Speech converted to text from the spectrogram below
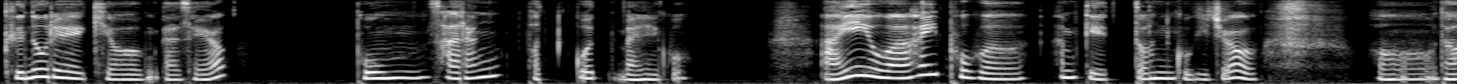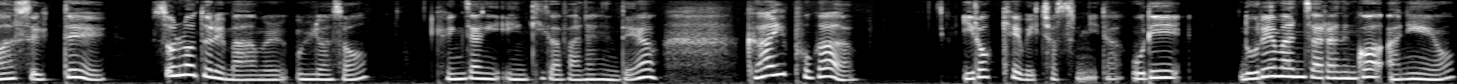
그 노래 기억나세요? 봄, 사랑, 벚꽃 말고. 아이유와 하이포가 함께 했던 곡이죠. 어, 나왔을 때 솔로들의 마음을 울려서 굉장히 인기가 많았는데요. 그 하이포가 이렇게 외쳤습니다. 우리 노래만 잘하는 거 아니에요.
